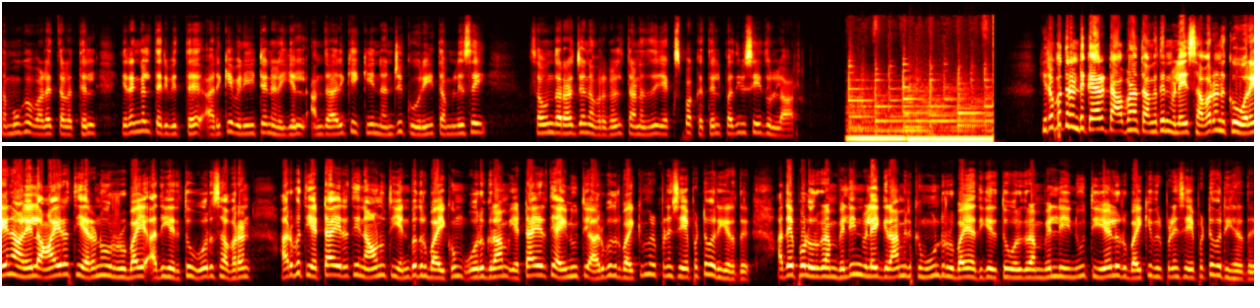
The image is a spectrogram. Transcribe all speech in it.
சமூக வலைதளத்தில் இரங்கல் தெரிவித்து அறிக்கை வெளியிட்ட நிலையில் அந்த அறிக்கைக்கு நன்றி கூறி தமிழிசை சவுந்தரராஜன் அவர்கள் தனது எக்ஸ் பக்கத்தில் பதிவு செய்துள்ளார். இருபத்தி ரெண்டு கேரட் ஆபண தங்கத்தின் விலை சவரனுக்கு ஒரே நாளில் ஆயிரத்தி இரநூறு ரூபாய் அதிகரித்து ஒரு சவரன் அறுபத்தி எட்டாயிரத்தி நானூற்றி எண்பது ரூபாய்க்கும் ஒரு கிராம் எட்டாயிரத்தி ஐநூற்றி அறுபது ரூபாய்க்கும் விற்பனை செய்யப்பட்டு வருகிறது. அதேபோல் ஒரு கிராம் வெள்ளியின் விலை கிராமிற்கு மூன்று ரூபாய் அதிகரித்து ஒரு கிராம் வெள்ளி நூற்றி ஏழு ரூபாய்க்கு விற்பனை செய்யப்பட்டு வருகிறது.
